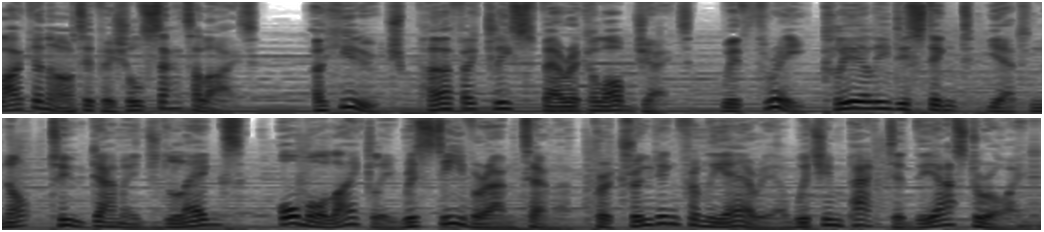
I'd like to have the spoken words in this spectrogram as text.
like an artificial satellite. A huge, perfectly spherical object with three clearly distinct yet not too damaged legs, or more likely receiver antenna protruding from the area which impacted the asteroid.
